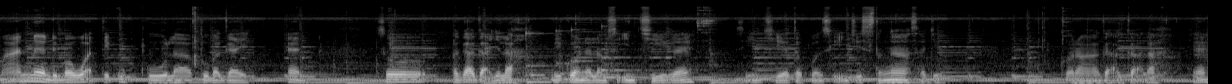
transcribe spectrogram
Mana dia bawa tip ukur lah apa bagai kan? So agak-agak je lah. Lebih kurang dalam seinci kan seinci ataupun seinci setengah saja. Korang agak-agak lah eh.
